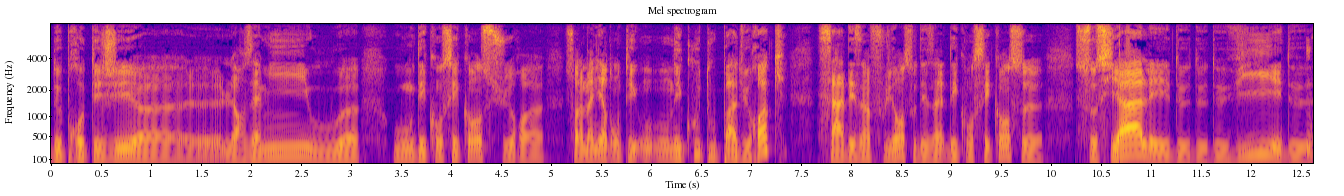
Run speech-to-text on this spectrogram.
de protéger euh, leurs amis ou, euh, ou, ont des conséquences sur, euh, sur la manière dont on, écoute ou pas du rock, ça a des influences ou des, des conséquences sociales et de, de, de, vie et de...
